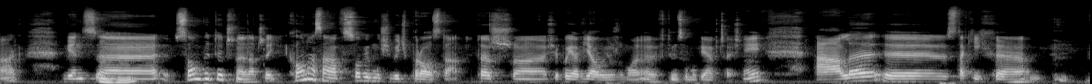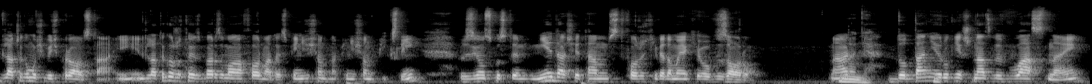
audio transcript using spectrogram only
tak? Więc e, mhm. są wytyczne, znaczy ikona sama w sobie musi być prosta. To też e, się pojawiało już w tym, co mówiłem wcześniej, ale e, z takich, dlaczego musi być prosta? I dlatego, że to jest bardzo mała forma, to jest 50 na 50 pikseli, w związku z tym nie da się tam stworzyć nie wiadomo jakiego wzoru. Tak? No Dodanie również nazwy własnej,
